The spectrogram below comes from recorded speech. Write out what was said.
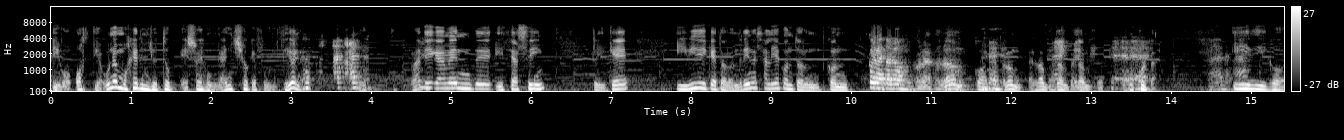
Digo, hostia, una mujer en YouTube, eso es un gancho que funciona. Automáticamente hice así, cliqué y vi de que Tolondrina salía con, tol, con, Con atolón. Con atolón. con atolón, perdón, perdón, perdón, disculpa. Y digo,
